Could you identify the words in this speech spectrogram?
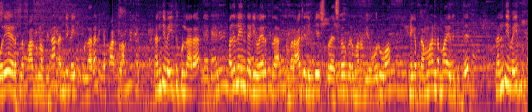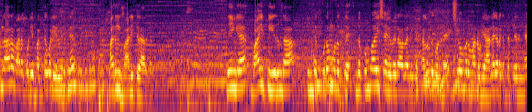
ஒரே இடத்துல பார்க்கணும் அப்படின்னா நந்தி வயிற்றுக்குள்ளார நீங்கள் பார்க்கலாம். நந்தி வயிற்றுக்குள்ளார பதினைந்து அடி உயரத்தில் நம்ம ராஜலிங்கேஸ்வர சிவபெருமானுடைய உருவம் மிக பிரம்மாண்டமாக இருக்குது. நந்தி வயிற்றுக்குள்ளார வரக்கூடிய பக்த கொடிகளுக்கு அருள் பாலிக்கிறார்கள். நீங்கள் வாய்ப்பு இருந்தால் இந்த குடமுழுக்கு இந்த கும்பாபிஷேக விழாவில் நீங்கள் கலந்து கொண்டு சிவபெருமானுடைய அனுகிரகத்தை பெறுங்க.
